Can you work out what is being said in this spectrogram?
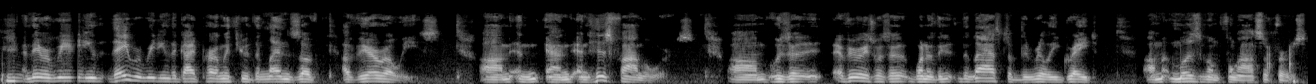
mm-hmm. and they were reading they were reading the guide partly through the lens of Averroes um, and and and his followers. Um, who's a Averroes was a, one of the, the last of the really great um, Muslim philosophers.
